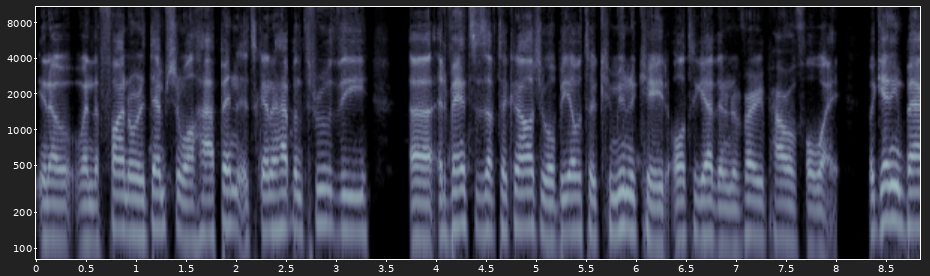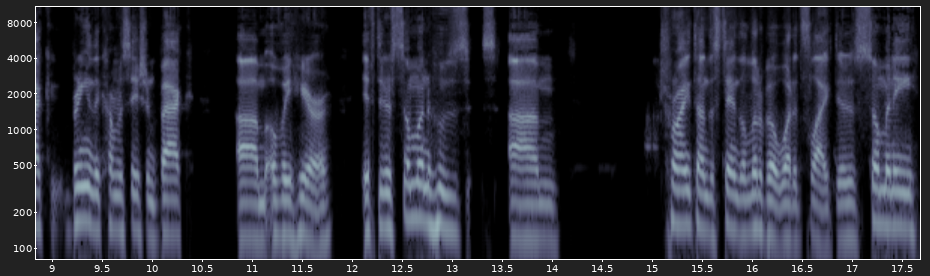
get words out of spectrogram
you know when the final redemption will happen, it's going to happen through the uh, advances of technology. We'll be able to communicate all together in a very powerful way. But getting back, bringing the conversation back um, over here, if there's someone who's um, trying to understand a little bit what it's like, there's so many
